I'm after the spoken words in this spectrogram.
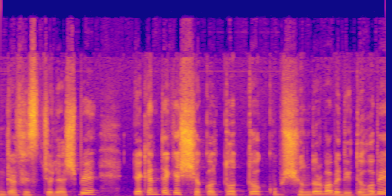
ইন্টারফেস চলে আসবে। এখান থেকে সকল তথ্য খুব সুন্দরভাবে দিতে হবে।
